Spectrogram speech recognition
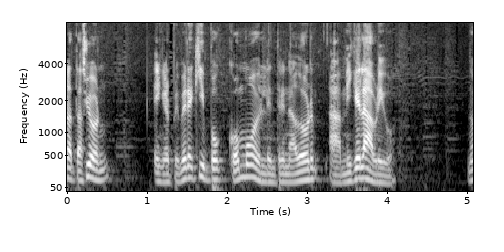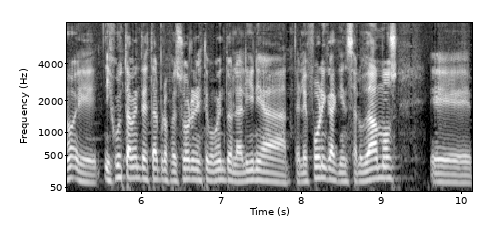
contratación en el primer equipo como el entrenador a Miguel Ábrigo. ¿no? Eh, y justamente está el profesor en este momento en la línea telefónica, a quien saludamos. Eh,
